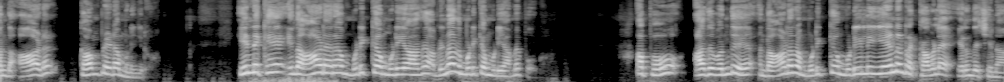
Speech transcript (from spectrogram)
அந்த ஆர்டர் கம்ப்ளீட்டாக முடிஞ்சிடும் இன்றைக்கி இந்த ஆர்டரை முடிக்க முடியாது அப்படின்னா அது முடிக்க முடியாமல் போகும். அப்போது அது வந்து அந்த ஆர்டரை முடிக்க முடியலையேன்ற கவலை இருந்துச்சுன்னா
